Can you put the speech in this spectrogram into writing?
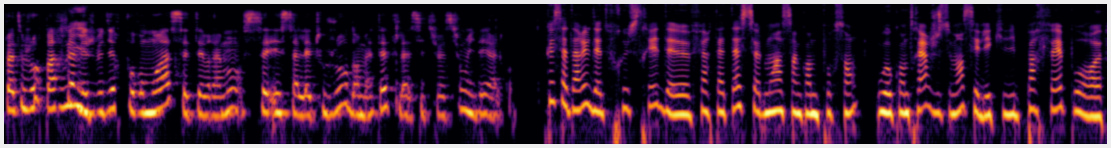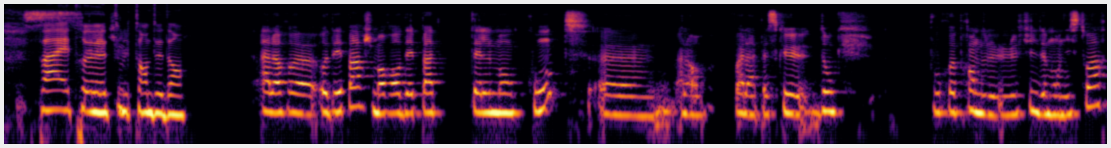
pas toujours parfait, mais je veux dire, pour moi, c'était vraiment, et ça l'est toujours dans ma tête, la situation idéale. Quoi. Est-ce que ça t'arrive d'être frustré de faire ta thèse seulement à 50% Ou au contraire, justement, c'est l'équilibre parfait pour euh, pas être euh, tout le temps dedans? Alors, au départ, je m'en rendais pas tellement compte. alors, voilà, parce que, donc, pour reprendre le fil de mon histoire,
